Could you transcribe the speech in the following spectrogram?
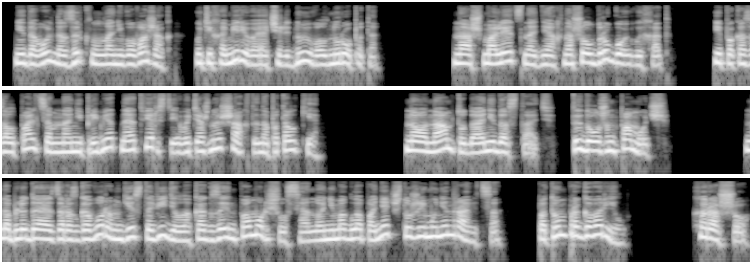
– недовольно зыркнул на него вожак, утихомиривая очередную волну ропота. Наш малец на днях нашел другой выход и показал пальцем на неприметное отверстие вытяжной шахты на потолке. Но нам туда не достать. Ты должен помочь. Наблюдая за разговором, Геста видела, как Зейн поморщился, но не могла понять, что же ему не нравится. Потом проговорил. «Хорошо».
